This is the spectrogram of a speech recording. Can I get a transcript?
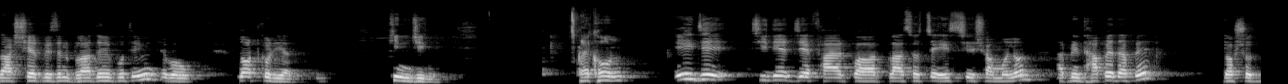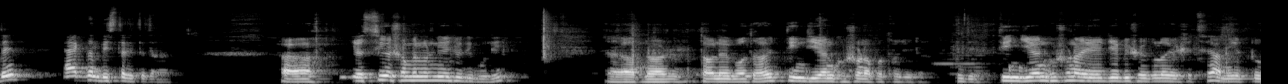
রাশিয়ার প্রেসিডেন্ট ভ্লাদিমির পুতিন এবং নর্থ কোরিয়ার কিনজিং এখন এই যে চীনের যে ফায়ার পাওয়ার প্লাস হচ্ছে এসসি সম্মেলন আপনি ধাপে ধাপে দর্শকদের একদম বিস্তারিত জানান এসসিও সম্মেলন নিয়ে যদি বলি আপনার তাহলে বলতে হয় তিন জিয়ান ঘোষণাপত্র যেটা তিন জিয়ান ঘোষণা এই যে বিষয়গুলো এসেছে আমি একটু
